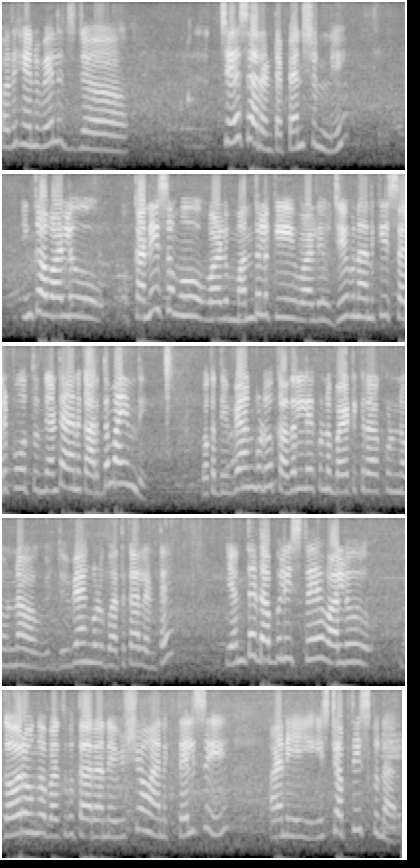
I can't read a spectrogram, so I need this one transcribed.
పదిహేను వేలు జ- చేశారంటే పెన్షన్ని. ఇంకా వాళ్ళు కనీసము వాళ్ళు మందులకి వాళ్ళ జీవనానికి సరిపోతుంది అంటే ఆయనకు అర్థమైంది. ఒక దివ్యాంగుడు కథలు లేకుండా బయటికి రాకుండా ఉన్న దివ్యాంగుడు బతకాలంటే ఎంత డబ్బులు ఇస్తే వాళ్ళు గౌరవంగా బతుకుతారనే విషయం ఆయనకు తెలిసి ఆయన ఈ- ఈ స్టెప్ తీసుకున్నారు.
